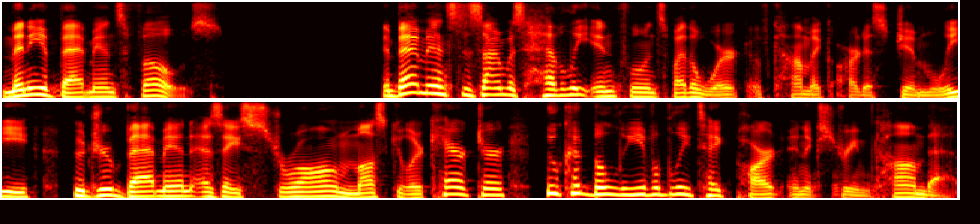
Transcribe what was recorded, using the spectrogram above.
many of Batman's foes. And Batman's design was heavily influenced by the work of comic artist Jim Lee, who drew Batman as a strong, muscular character who could believably take part in extreme combat.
